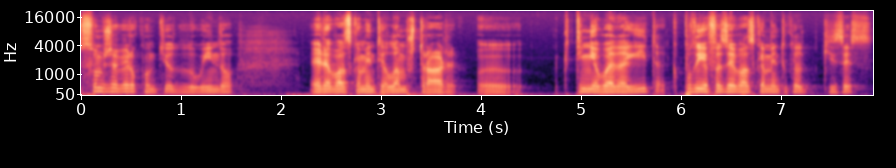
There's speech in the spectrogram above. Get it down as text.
se formos a ver o conteúdo do Windows, era basicamente ele a mostrar uh, que tinha bué da guita, que podia fazer basicamente o que ele quisesse,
